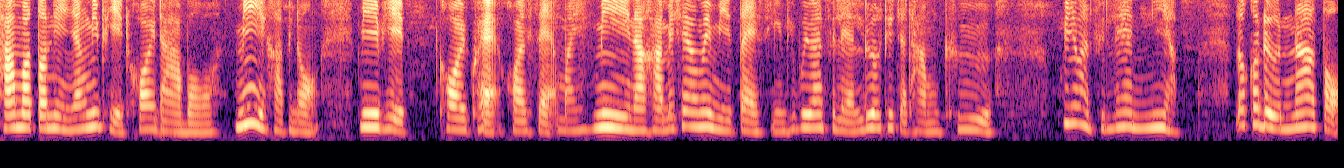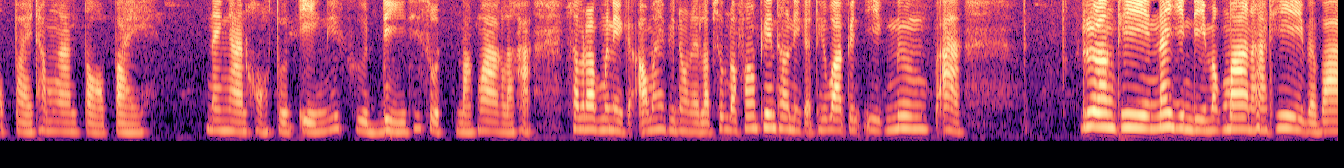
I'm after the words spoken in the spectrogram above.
ถามว่าตอนนี้ยังมีเพจคอยดาบอ มีค่ะพี่น้อง มีเพจคอยแขวะคอยแสะไหมมีนะคะ ไม่ใช่ว่าไม่มีแต่สิ่งที่ผู้ใหญ่บ้านฟิแลนด์เลือกที่จะทำคือ ผู้ใหญ่บ้านฟินแลนด์เงียบ แล้วก็เดินหน้าต่อไปทำงานต่อไป ในงานของตนเองนี่คือดีที่สุดมากๆแล้วค่ะสำหรับมือนี้ก็เอามาให้พี่น้องได้รับชมรับฟังเพียงเท่านี้ก็ถือว่าเป็นอีกหนึ่งอะเรื่องที่น่ายินดีมากๆนะคะที่แบบว่า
